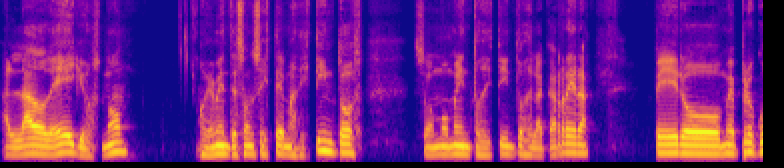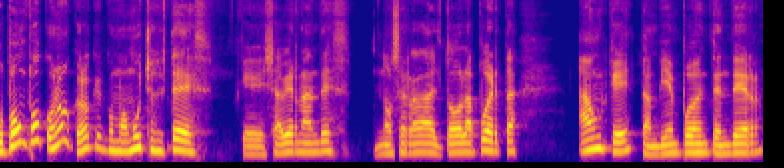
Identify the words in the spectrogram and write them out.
al lado de ellos, ¿no? Obviamente son sistemas distintos, son momentos distintos de la carrera, pero me preocupó un poco, ¿no? Creo que como a muchos de ustedes, que Xavi Hernández no cerrara del todo la puerta, aunque también puedo entender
